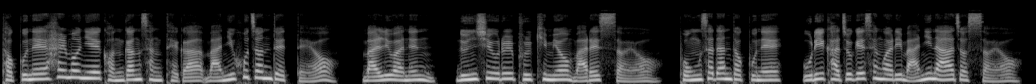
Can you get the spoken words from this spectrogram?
덕분에 할머니의 건강 상태가 많이 호전됐대요. 말리완은 눈시울을 붉히며 말했어요. 봉사단 덕분에 우리 가족의 생활이 많이 나아졌어요.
